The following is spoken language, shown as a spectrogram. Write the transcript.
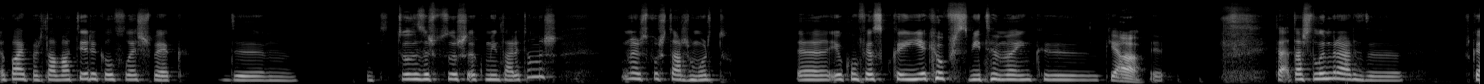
a Piper estava a ter aquele flashback de, hum, de todas as pessoas a comentar, então, mas não era suposto estares morto? Ah, eu confesso que aí é que eu percebi também que, que há. Ah, Tá- Estás-te a lembrar de. Porque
